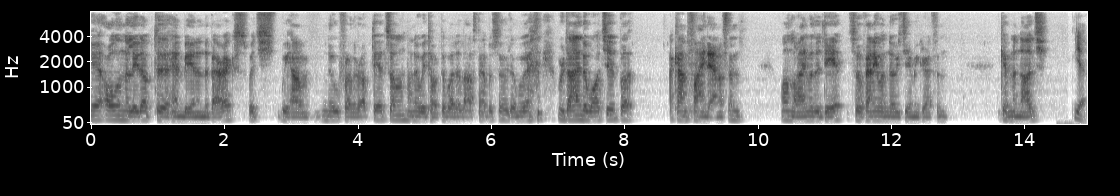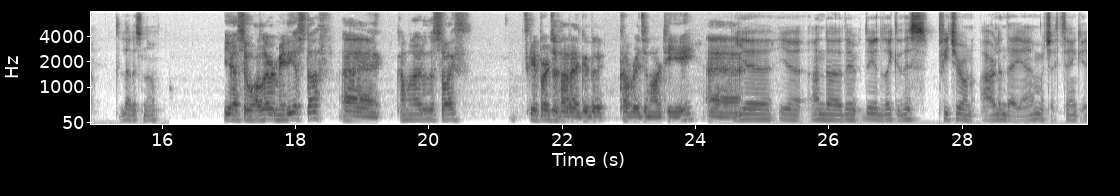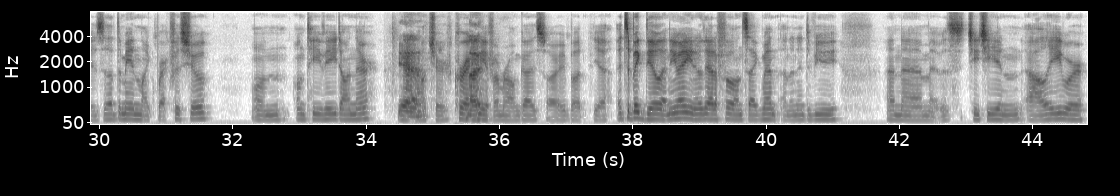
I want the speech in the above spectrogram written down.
Yeah, all in the lead up to him being in the barracks, which we have no further updates on. I know we talked about it last episode, and we we're dying to watch it, but I can't find anything online with a date. So if anyone knows Jamie Griffin, give him a nudge. Yeah, let us know. Yeah, so other media stuff uh, coming out of the south. Skateboards have had a good bit of coverage on RTE. Uh, yeah, yeah, and uh, they they like this feature on Ireland AM, which I think is that the main like breakfast show on on TV down there. Yeah. I'm not sure. Correct No. me if I'm wrong, guys. Sorry, but yeah, it's a big deal anyway. You know, they had a full on segment and an interview, and um, it was Chi Chi and Ali were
